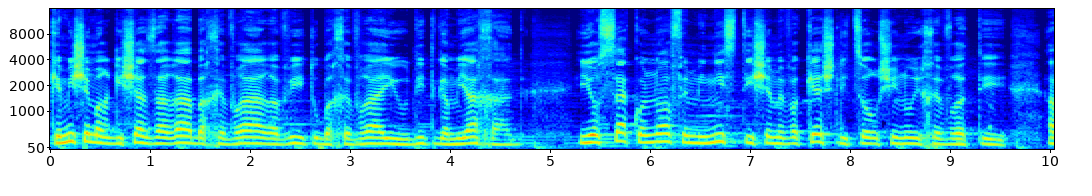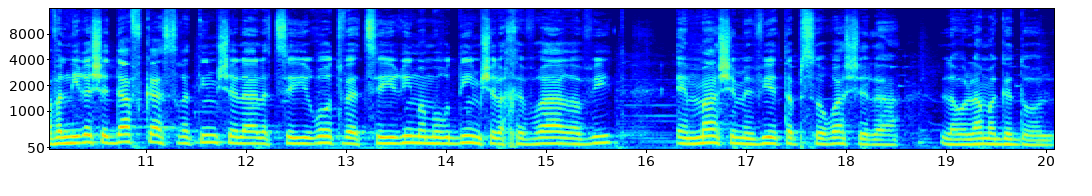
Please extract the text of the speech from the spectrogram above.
כמי שמרגישה זרה בחברה הערבית ובחברה היהודית גם יחד, היא עושה קולנוע פמיניסטי שמבקש ליצור שינוי חברתי, אבל נראה שדווקא הסרטים שלה על הצעירות והצעירים המורדים של החברה הערבית הם מה שמביא את הבשורה שלה לעולם הגדול.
